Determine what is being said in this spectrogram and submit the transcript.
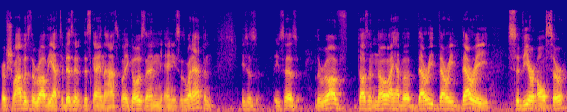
Rav Schwab was the rav. He had to visit this guy in the hospital. He goes in and he says, "What happened?" He says, "He says the rav doesn't know. I have a very, very, very severe ulcer."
